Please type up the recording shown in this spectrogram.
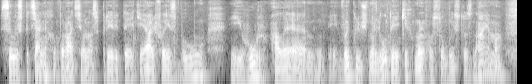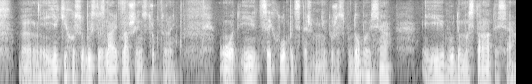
сили спеціальних операцій у нас в пріоритеті, Альфа СБУ, і ГУР, але виключно люди, яких ми особисто знаємо, яких особисто знають наші інструктори. От, і цей хлопець теж мені дуже сподобався, і будемо старатися.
